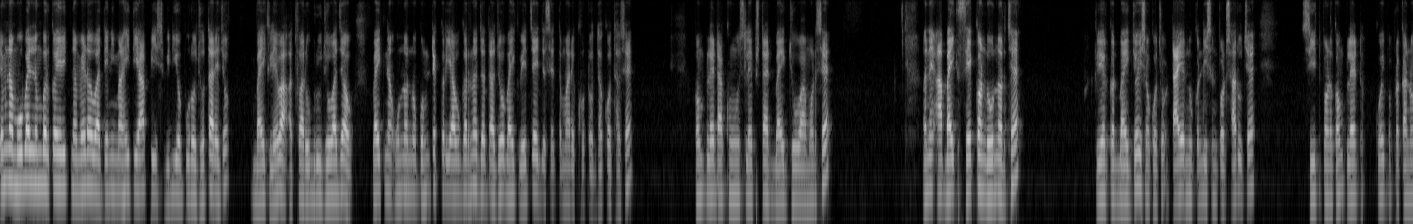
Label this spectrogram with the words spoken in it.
તેમના મોબાઈલ નંબર કઈ રીતના મેળવવા તેની માહિતી આપીશ. વીડિયો પૂરો જોતા રહેજો. બાઇક લેવા અથવા રૂબરૂ જોવા જાઓ. બાઇકના ઓનરનો કોન્ટેક કર્યા વગર ન જતા જો બાઇક વેચાઈ જશે તમારે ખોટો ધક્કો થશે. કમ્પ્લેટ આખું સ્લેપ સ્ટાર્ટ બાઇક જોવા મળશે. અને આ બાઇક સેકન્ડ ઓનર છે. ક્લિયર કટ બાઇક જોઈ શકો છો. ટાયરનું કન્ડિશન પણ સારું છે. સીટ પણ કમ્પ્લેટ કોઈ પણ પ્રકારનો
